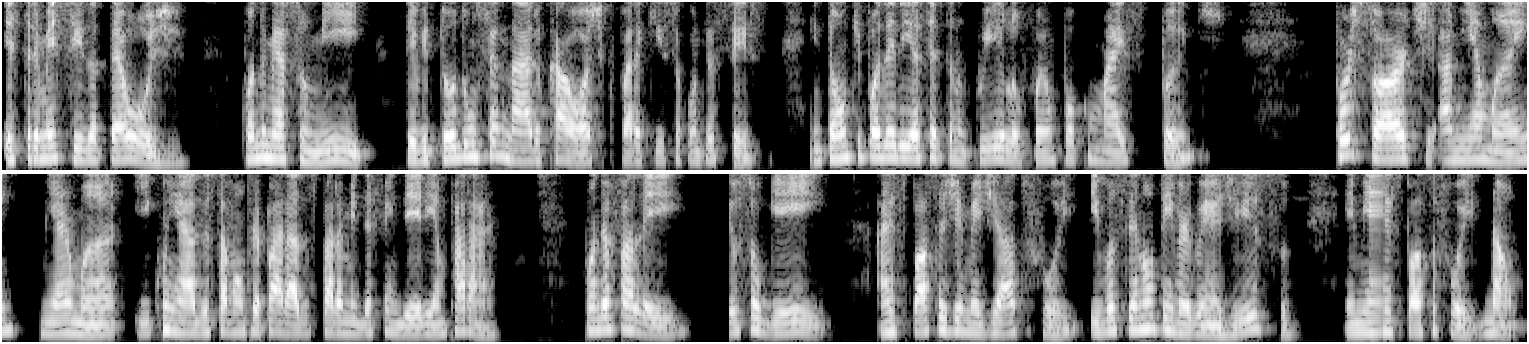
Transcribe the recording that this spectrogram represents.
estremecida até hoje. Quando me assumi, Teve todo um cenário caótico para que isso acontecesse. Então, o que poderia ser tranquilo foi um pouco mais punk. Por sorte, a minha mãe, minha irmã e cunhado estavam preparados para me defender e amparar. Quando eu falei, eu sou gay, a resposta de imediato foi: E você não tem vergonha disso? E minha resposta foi: Não.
